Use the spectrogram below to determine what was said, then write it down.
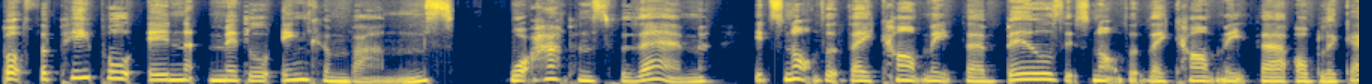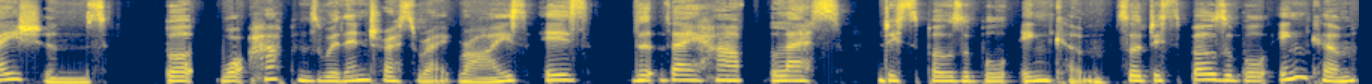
But for people in middle income bands, what happens for them, it's not that they can't meet their bills, it's not that they can't meet their obligations, but what happens with interest rate rise is that they have less disposable income. So disposable income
